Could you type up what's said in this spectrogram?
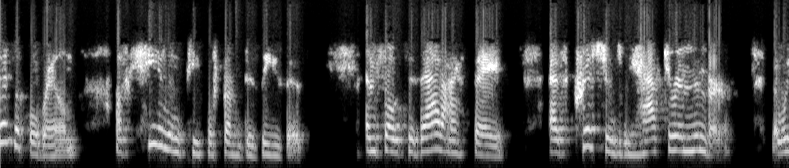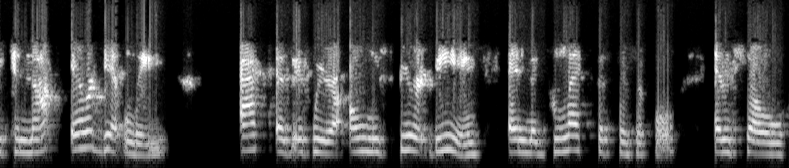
physical realm of healing people from diseases. And so to that I say, as Christians, we have to remember that we cannot arrogantly act as if we are only spirit beings and neglect the physical. And so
